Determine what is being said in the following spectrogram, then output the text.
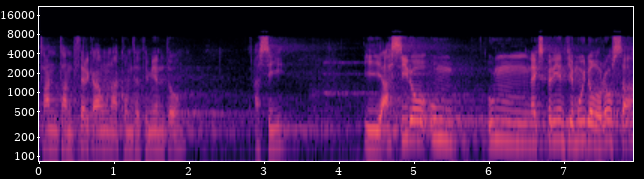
tan, tan cerca a un acontecimiento así. Y ha sido un- una experiencia muy dolorosa.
